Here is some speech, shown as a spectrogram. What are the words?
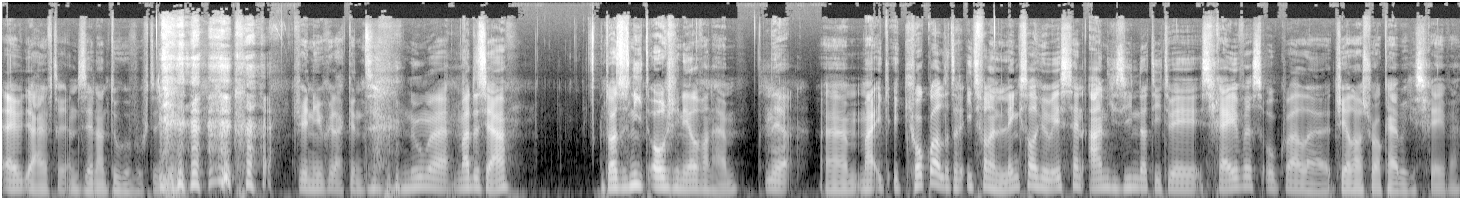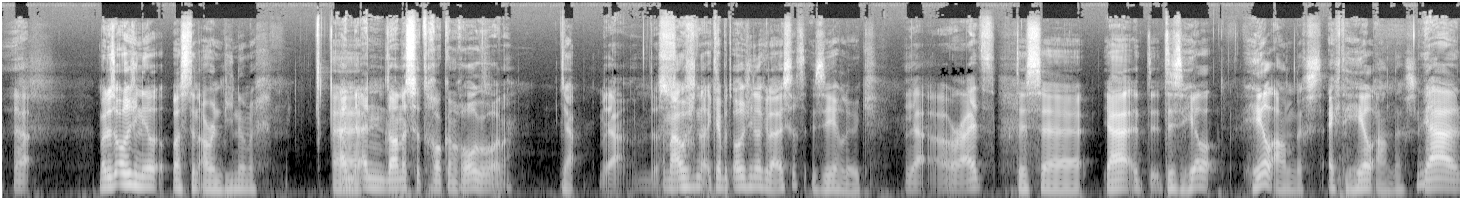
Hij, ja, hij heeft er een zin aan toegevoegd. Dus ik, ik weet niet hoe je dat kunt noemen. Maar dus ja, het was dus niet origineel van hem. Ja. Ehm, maar ik, ik gok wel dat er iets van een link zal geweest zijn, aangezien dat die twee schrijvers ook wel eh, Jailhouse Rock hebben geschreven. Ja. Maar dus origineel was het een R&B-nummer. Eh, en, en dan is het rock and roll geworden. Ja. Ja, dus maar origine- ik heb het origineel geluisterd, zeer leuk. Ja, alright. Het is, eh, ja, het, het is heel, heel anders. Echt heel anders. Ja,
